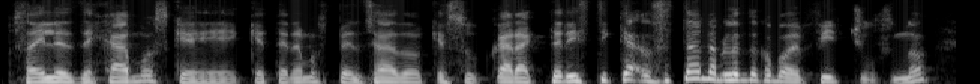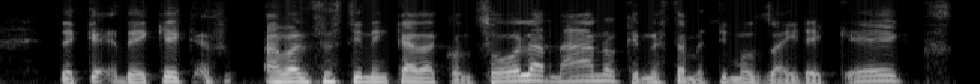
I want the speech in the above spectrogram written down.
pues ahí les dejamos que, tenemos pensado que su característica, o sea, están hablando como de features, ¿no? De, qué, de qué avances tienen cada consola, mano, que en esta metimos DirectX,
